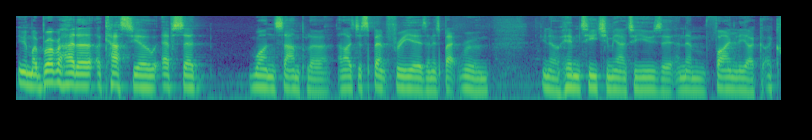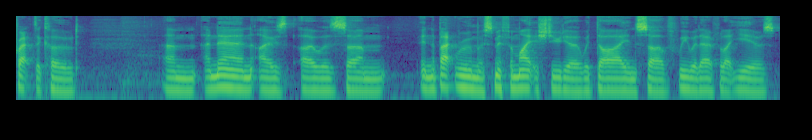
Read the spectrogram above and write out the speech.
you know my brother had a, a Casio FZ one sampler, and I just spent three years in his back room. You know, him teaching me how to use it, and then finally I, I cracked the code um, and then I was I was um, in the back room of Smith and Mighty studio with Die and Suv. We were there for like years.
